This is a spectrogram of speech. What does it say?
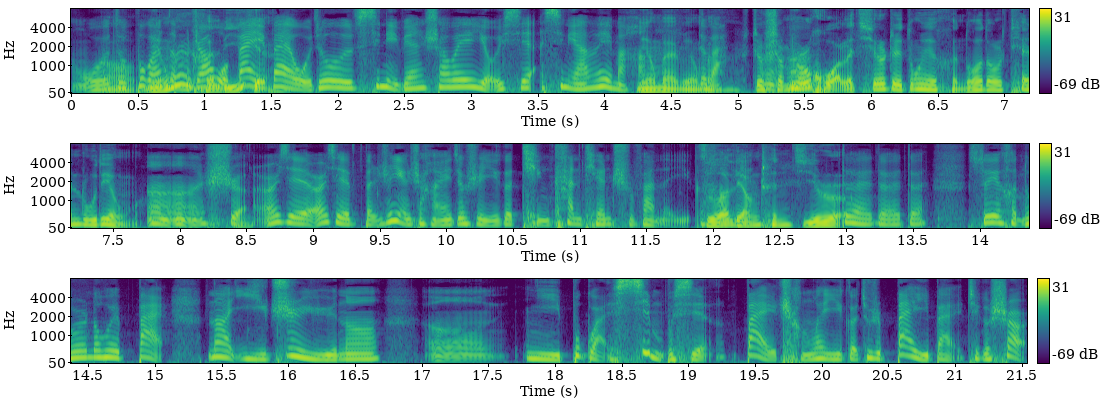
我就哦不管怎么着，我拜一拜，我就心里边稍微有一些心理安慰嘛，哈。明白明白对吧，就什么时候火了？其实这东西很多都是天注定嘛，嗯嗯嗯，是，而且而且本身影视行业就是一个挺看天吃饭的一个择良辰吉日。对对对，所以很多人都会拜，那以至于呢，嗯、你不管信不信，拜成了一个就是拜一拜这个事儿，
